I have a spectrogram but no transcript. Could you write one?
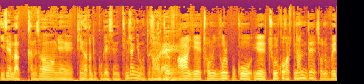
이제 막 감성의 빙하가 녹고 계시는 팀장님은 어떠실까요? 아, 네. 아, 예, 저는 이걸 보고, 예, 좋을 것 같긴 한데, 저는 왜,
